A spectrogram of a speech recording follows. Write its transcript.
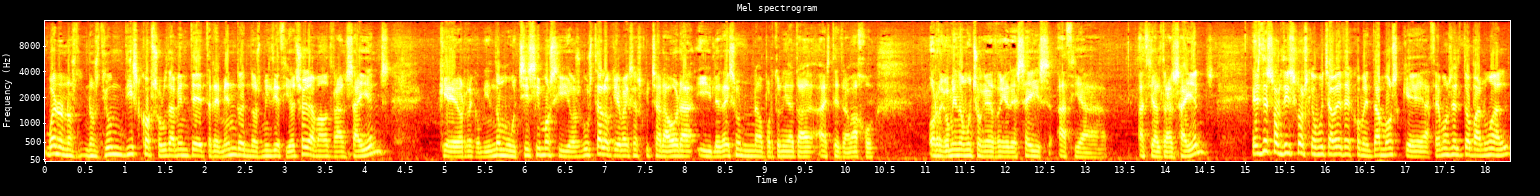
bueno, nos, dio un disco absolutamente tremendo en 2018 llamado Transcience, que os recomiendo muchísimo. Si os gusta lo que vais a escuchar ahora y le dais una oportunidad a, a este trabajo, os recomiendo mucho que regreséis hacia, hacia el Transcience. Es de esos discos que muchas veces comentamos que hacemos el top anual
